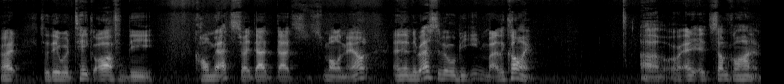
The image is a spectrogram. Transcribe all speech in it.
Right? So they would take off the komets, right, that, that small amount, and then the rest of it would be eaten by the Kohen. Um, or it's some Kohanim.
